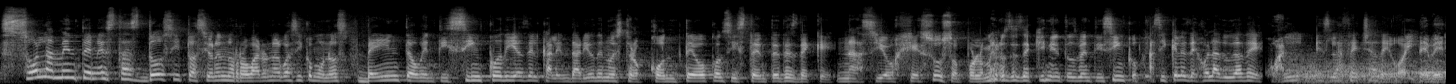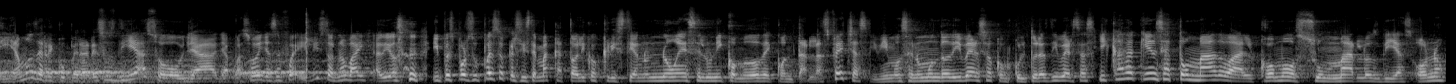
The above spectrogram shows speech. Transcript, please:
solamente en estas dos situaciones nos robaron algo así como unos 20 o 25 25 días del calendario de nuestro conteo consistente desde que nació Jesús o por lo menos desde 525. Así que les dejo la duda de cuál es la fecha de hoy. ¿Deberíamos de recuperar esos días o ya, ya pasó, ya se fue y listo? No, bye, adiós. Y pues por supuesto que el sistema católico cristiano no es el único modo de contar las fechas. Vivimos en un mundo diverso con culturas diversas y cada quien se ha tomado al cómo sumar los días o no.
